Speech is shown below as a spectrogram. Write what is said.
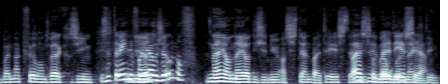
bij NAC veel aan het werk gezien. Is de trainer in van jouw zoon? Of? Nee, oh, nee oh, die zit nu assistent bij het eerste. Hij is die nu bij het eerste, 19.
